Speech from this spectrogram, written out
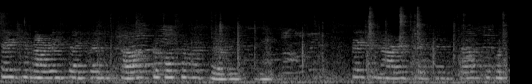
stationary section, staff to customer service, please. Stationary section, staff to customer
